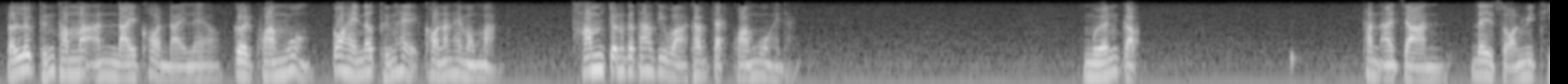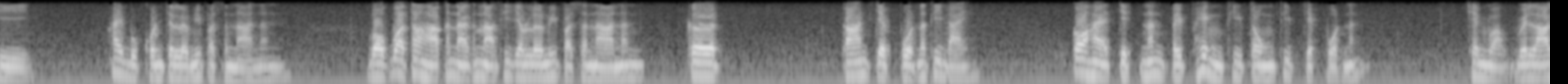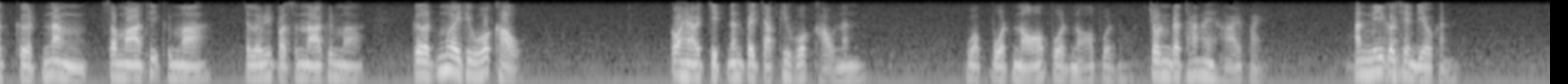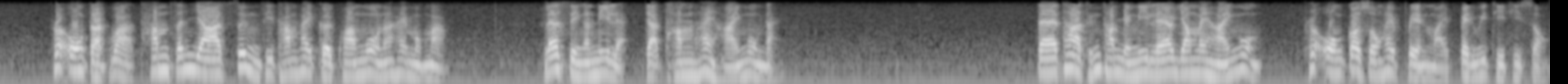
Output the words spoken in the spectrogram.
และลึกถึงธรรมะอันใดข้อใดแล้ว เกิดความง่วง ก็ให้นึกถึงให้ข้อนั้นให้มากๆทำจนกระทั่งที่ว่าครับจัดความง่วงให้ได้ เหมือนกับ ท่านอาจารย์ได้สอนวิธี ให้บุคคลเจริญวิปัสสนานั้น บอกว่าถ้าหากขณะขณะที่เจริญวิปัสสนานั้น เกิด การเจ็บปวดหน้าที่ใด ก็ให้จิตนั้นไปเพ่งที่ตรงที่เจ็บปวดนั้น เช่นว่า เวลาเกิดนั่งสมาธิขึ้นมาจเจริญวิปัสสนาขึ้นมา เกิดเมื่อยที่หัวเขา่า ก็ให้เอาจิตนั้นไปจับที่หัวเข่านั้น ว่าปวดหนอปวดหนอปวดหนอจนกระทั่งให้หายไป อันนี้ก็เช่นเดียวกัน พระองค์ตรัสว่าทำสัญญาซึ่งที่ทำให้เกิดความง่วงนั้นให้มากๆ และสิ่งอันนี้แหละ จะทำให้หายง่วงได้ แต่ถ้าถึงทำอย่างนี้แล้วยังไม่หายง่วง พระองค์ก็ทรงให้เปลี่ยนใหม่เป็นวิธีที่สอง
